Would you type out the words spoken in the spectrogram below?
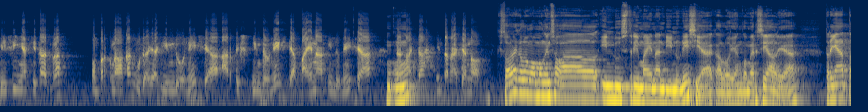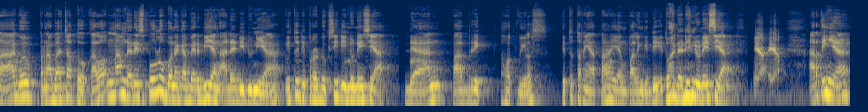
misinya kita adalah memperkenalkan budaya Indonesia, artis Indonesia, mainan Indonesia, dan Mm-mm. kancah internasional. Soalnya kalau ngomongin soal industri mainan di Indonesia, kalau yang komersial ya, ternyata gue pernah baca tuh, kalau 6 dari 10 boneka Barbie yang ada di dunia itu diproduksi di Indonesia. Dan pabrik Hot Wheels itu ternyata yang paling gede itu ada di Indonesia. Ya, ya. Artinya,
